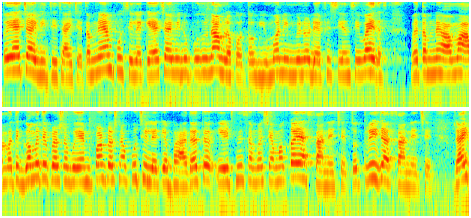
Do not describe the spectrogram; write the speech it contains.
તો એચઆઈવીથી થાય છે. તમને એમ પૂછી લે કે એચઆઈવીનું પૂરું નામ લખો તો હ્યુમન ઇમ્યુનો ડેફિશિયન્સી વાયરસ. હવે તમને આમાં, આમાંથી ગમે તે પ્રશ્ન એમ પણ પ્રશ્ન પૂછી લે કે ભારત એડ્સની સમસ્યામાં કયા સ્થાને છે? તો ત્રીજા સ્થાને છે. રાઈટ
